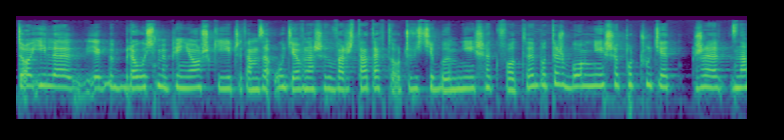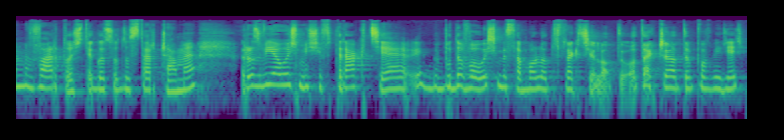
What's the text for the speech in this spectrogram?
to, ile jakby brałyśmy pieniążki, czy tam za udział w naszych warsztatach, to oczywiście były mniejsze kwoty, bo też było mniejsze poczucie, że znamy wartość tego, co dostarczamy. Rozwijałyśmy się w trakcie, jakby budowałyśmy samolot w trakcie lotu, o tak trzeba to powiedzieć.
